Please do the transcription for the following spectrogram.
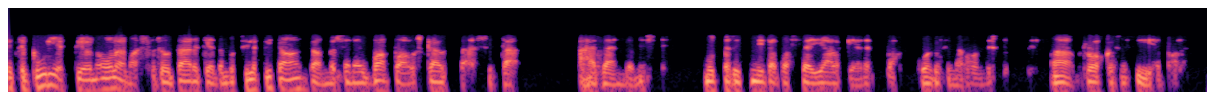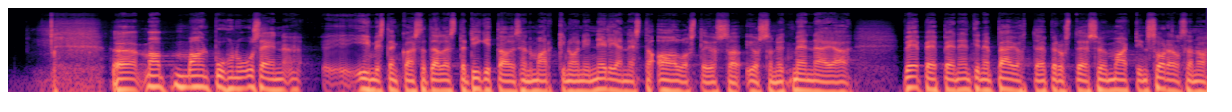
että se budjetti on olemassa, se on tärkeää, mutta sille pitää antaa myös vapaus käyttää sitä vähän randomisti. Mutta sitten tässä sen jälkeen, että kuinka siinä onnistuttiin. Mä rohkaisen siihen paljon. Mä, mä oon puhunut usein ihmisten kanssa tällaista digitaalisen markkinoinnin neljännestä aallosta, jossa, jossa nyt mennään ja VPPn entinen pääjohtaja perustaja Sir Martin Sorel sanoi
